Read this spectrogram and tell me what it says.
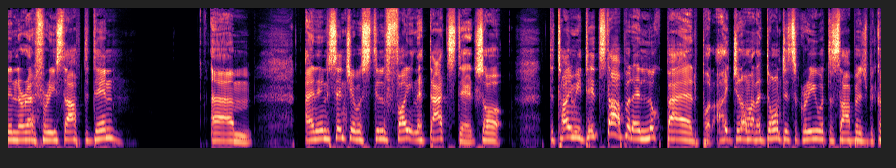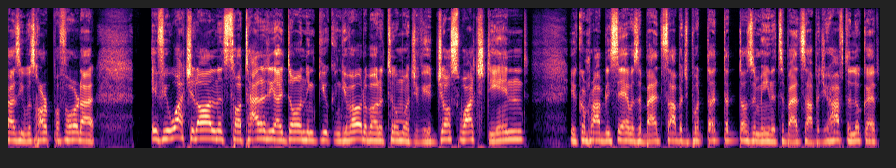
then the referee stopped it then. Um, and Innocente, was still fighting at that stage. So the time he did stop it, it looked bad. But I, you know what, I don't disagree with the stoppage because he was hurt before that. If you watch it all in its totality, I don't think you can give out about it too much. If you just watch the end, you can probably say it was a bad stoppage, but that, that doesn't mean it's a bad stoppage. You have to look at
